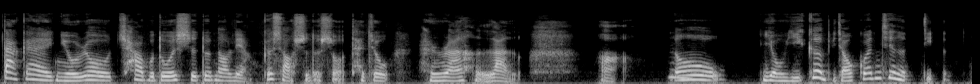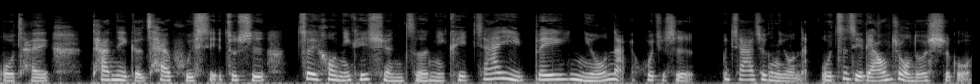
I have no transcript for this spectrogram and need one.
大概牛肉差不多是炖到两个小时的时候，它就很软很烂了啊。然后有一个比较关键的点，我才他那个菜谱写，就是最后你可以选择，你可以加一杯牛奶，或者是不加这个牛奶。我自己两种都试过，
